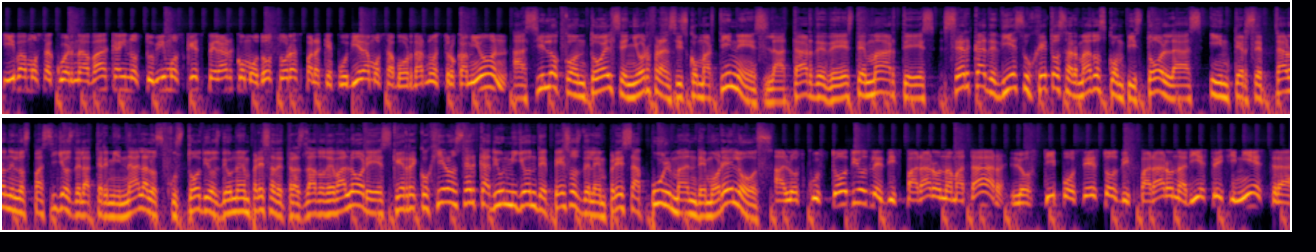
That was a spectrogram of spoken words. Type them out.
íbamos a Cuernavaca y nos tuvimos que esperar como dos horas para que pudiéramos abordar nuestro camión. Así lo contó el señor Francisco Martínez. La tarde de este martes, cerca de 10 sujetos armados con pistolas interceptaron en los pasillos de la terminal a los custodios de una empresa de traslado de valores que recogieron cerca de un millón de pesos de la empresa Pullman de Morelos. A los custodios les dispararon a matar. Los tipos estos dispararon a diestra y siniestra.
